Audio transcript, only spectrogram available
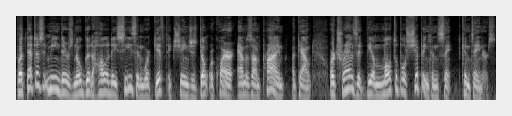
But that doesn't mean there's no good holiday season where gift exchanges don't require Amazon Prime account or transit via multiple shipping containers.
